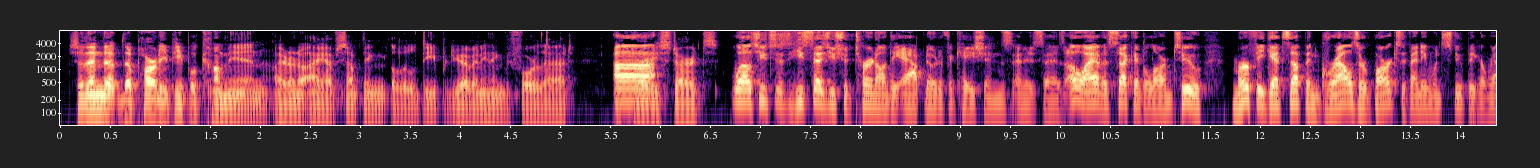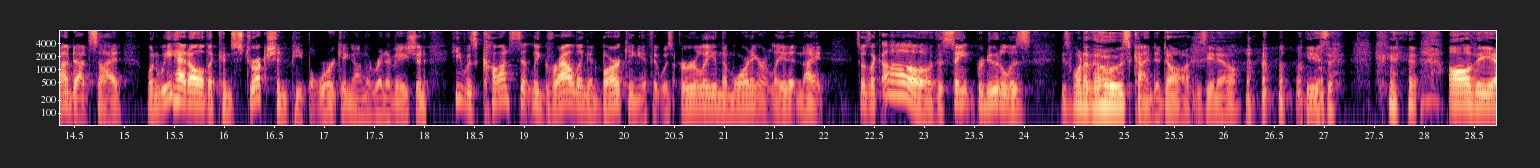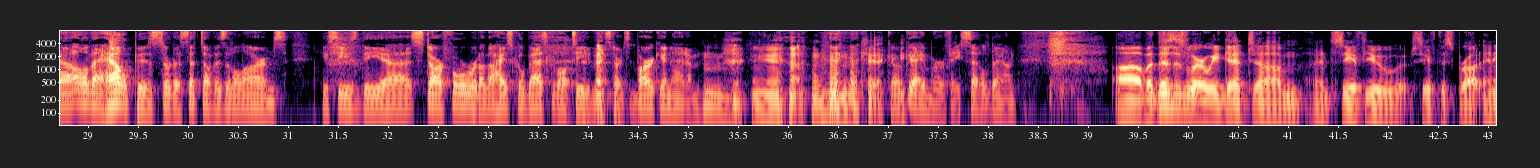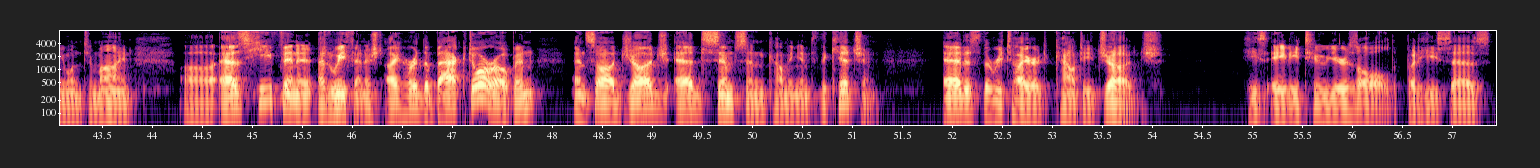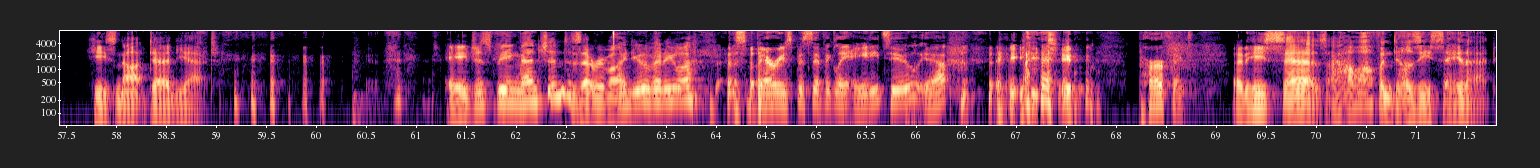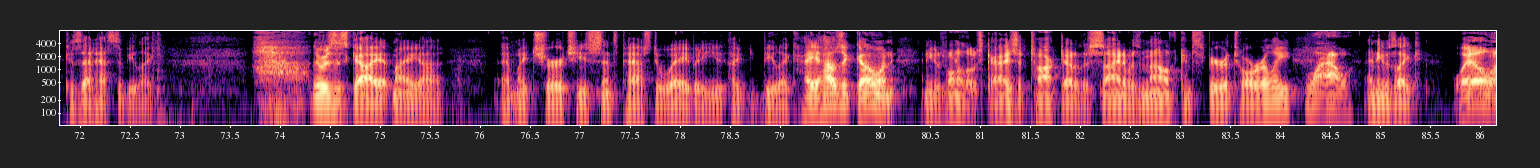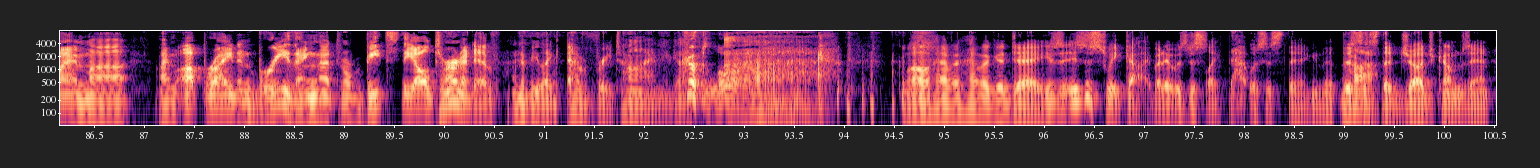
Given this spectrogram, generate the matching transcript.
so then the the party people come in. I don't know. I have something a little deeper. Do you have anything before that? The Uh, party starts. Well, she just, he says you should turn on the app notifications, and it says, "Oh, I have a second alarm too." Murphy gets up and growls or barks if anyone's snooping around outside. When we had all the construction people working on the renovation, he was constantly growling and barking if it was early in the morning or late at night. So I was like, "Oh, the Saint Bernoodle is is one of those kind of dogs, you know." He's all the uh, all the help is sort of sets off his alarms. He sees the uh, star forward on the high school basketball team and starts barking at him. Hmm. Yeah. okay. Okay, Murphy, settle down. Uh, but this is where we get um, and see if you see if this brought anyone to mind. Uh, as he finished, as we finished, I heard the back door open and saw Judge Ed Simpson coming into the kitchen. Ed is the retired county judge. He's 82 years old, but he says he's not dead yet. Age is being mentioned. Does that remind you of anyone? Very specifically 82. Yep. 82. Perfect. And he says, how often does he say that? Because that has to be like, there was this guy at my uh, at my church. He's since passed away, but he I'd be like, "Hey, how's it going?" And he was one of those guys that talked out of the side of his mouth conspiratorially. Wow. And he was like, "Well, I'm uh, I'm upright and breathing. That beats the alternative." And it'd be like every time. Go, Good lord. well, have a have a good day. He's he's a sweet guy, but it was just like that was his thing. This is the judge comes in.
